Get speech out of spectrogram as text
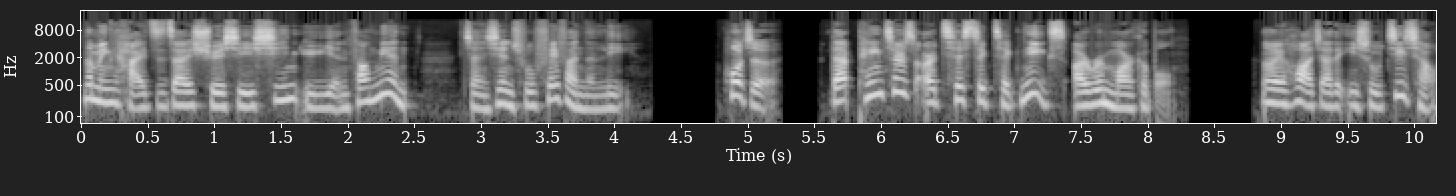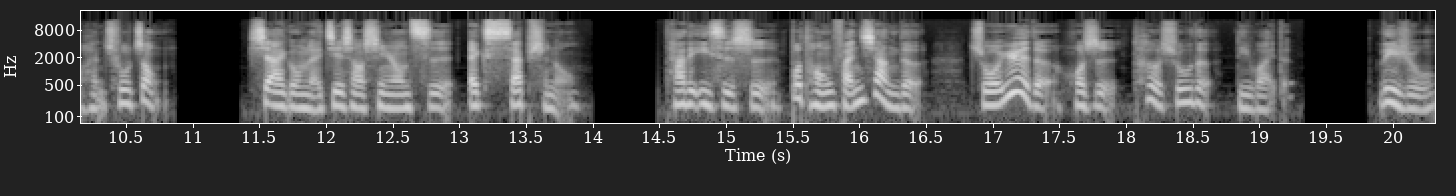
那名孩子在学习新语言方面展现出非凡能力。 或者 That painter's artistic techniques are remarkable。那位画家的艺术技巧很出众。下一个，我们来介绍形容词 exceptional，它的意思是不同凡响的、卓越的或是特殊的、例外的。例如，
